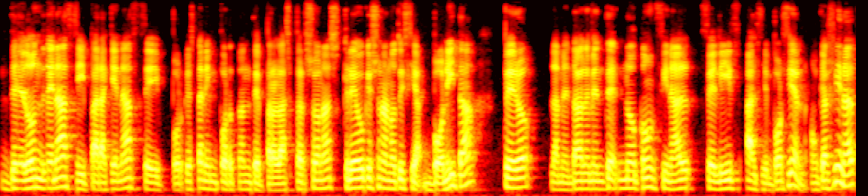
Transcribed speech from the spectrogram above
de dónde nace y para qué nace y por qué es tan importante para las personas, creo que es una noticia bonita, pero lamentablemente no con final feliz al 100%. Aunque al final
